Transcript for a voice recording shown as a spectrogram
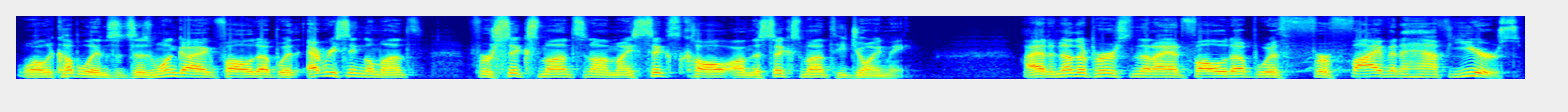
well, a couple instances. One guy I followed up with every single month for six months, and on my sixth call on the sixth month, he joined me. I had another person that I had followed up with for five and a half years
